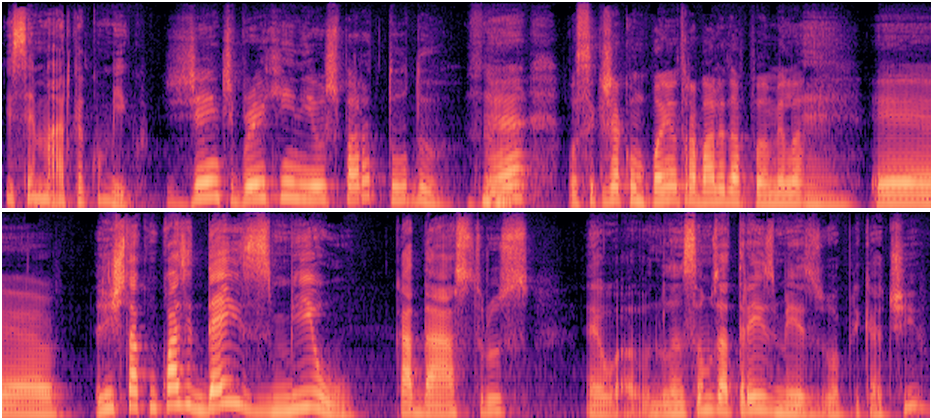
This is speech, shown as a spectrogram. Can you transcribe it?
E você marca comigo. Gente, breaking news para tudo, né? Você que já acompanha o trabalho da Pamela. é, A gente está com quase 10 mil cadastros. É, lançamos há três meses o aplicativo.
